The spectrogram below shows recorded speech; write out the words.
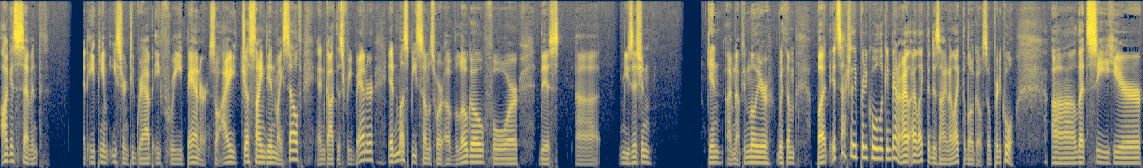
August 7th at 8 p.m. Eastern to grab a free banner. So I just signed in myself and got this free banner. It must be some sort of logo for this uh, musician. Again, I'm not familiar with them, but it's actually a pretty cool looking banner. I, I like the design. I like the logo, so pretty cool. Uh, let's see here.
